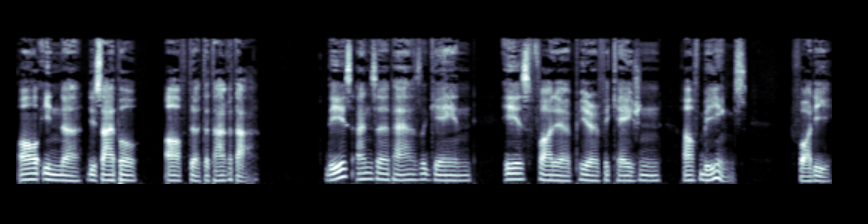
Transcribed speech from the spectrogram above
or in the disciple of the Tathagata. This unsurpassed gain is for the purification of beings, for the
